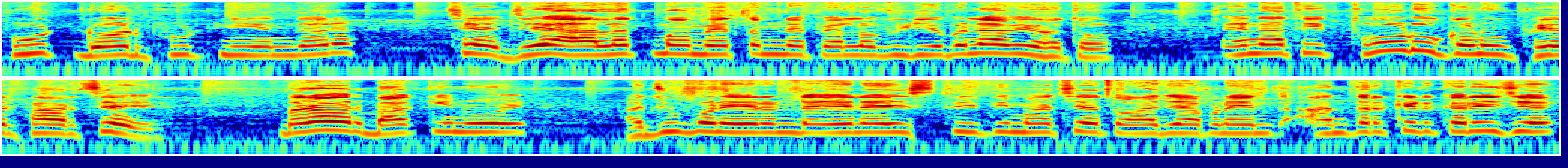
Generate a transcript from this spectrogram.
ફૂટ, દોઢ ફૂટની અંદર છે. જે હાલતમાં મેં તમને પહેલો વીડિયો બનાવ્યો હતો, એનાથી થોડું ઘણું ફેરફાર છે. બરાબર? બાકીનું હજુ પણ એરંડા એના સ્થિતિમાં છે, તો આજે આપણે આંતરખેડ કરી છે.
